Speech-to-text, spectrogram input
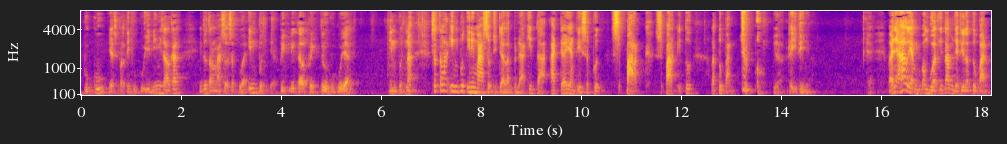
buku ya seperti buku ini misalkan itu termasuk sebuah input ya big little breakthrough buku ya input. Nah setelah input ini masuk di dalam benak kita ada yang disebut spark. Spark itu letupan. Oh ya ada idenya. Ya. banyak hal yang membuat kita menjadi letupan.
